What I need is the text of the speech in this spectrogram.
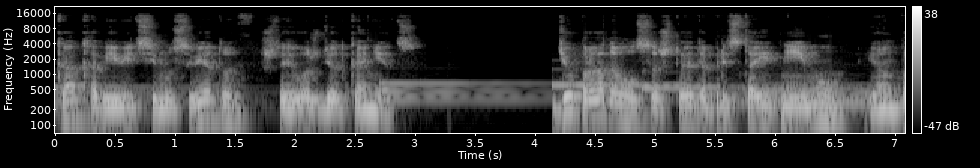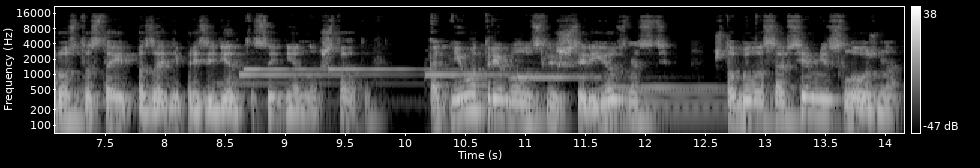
Как объявить всему свету, что его ждет конец? Дюб радовался, что это предстоит не ему, и он просто стоит позади президента Соединенных Штатов. От него требовалась лишь серьезность, что было совсем несложно,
